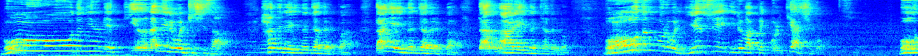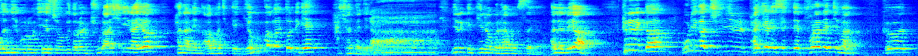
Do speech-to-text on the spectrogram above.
모든 이름에 뛰어난 이름을 주시사 하늘에 있는 자들과 땅에 있는 자들과 땅 아래에 있는 자들로 모든 무릎을 예수의 이름 앞에 꿇게 하시고 모든 입으로 예수 그도를 주라시인하여 하나님 아버지께 영광을 돌리게 하셨느니라. 이렇게 기록을 하고 있어요. 할렐루야. 그러니까 우리가 진리를 발견했을 때 불안했지만 그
